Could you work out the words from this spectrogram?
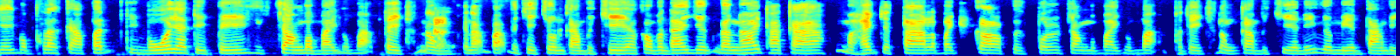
យាយបំផ្លើសការពិតទី1ហើយទី2ចង់បំបែកបំបាក់ផ្ទៃក្នុងគណៈបកប្រជាជនកម្ពុជាក៏ប៉ុន្តែយើងដឹងហើយថាការមហិច្ឆតាល្បិចកលពឹសពលចង់បំបែកបំបាក់ប្រទេសក្នុងកម្ពុជានេះវាមានតាំងពី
